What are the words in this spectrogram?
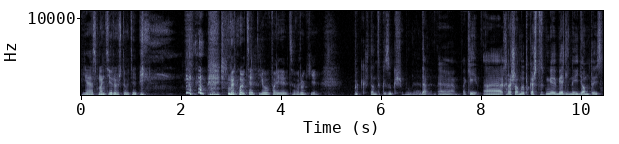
Я смонтирую, что у тебя пиво. Что у тебя пиво появится в руке. Пык, там такой звук еще был. Да, Да. э, окей. А, хорошо, мы пока что ме- медленно идем. То есть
